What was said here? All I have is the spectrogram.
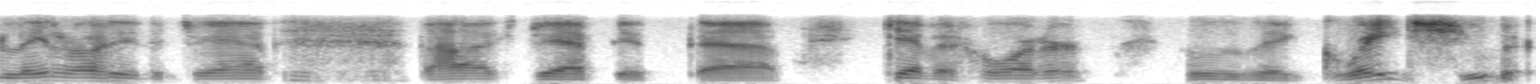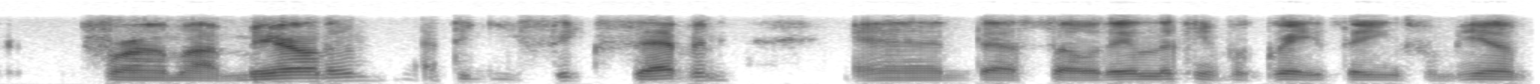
later on in the draft, the Hawks drafted uh, Kevin Huerter, who's a great shooter from uh, Maryland. I think he's six seven, and uh, so they're looking for great things from him,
